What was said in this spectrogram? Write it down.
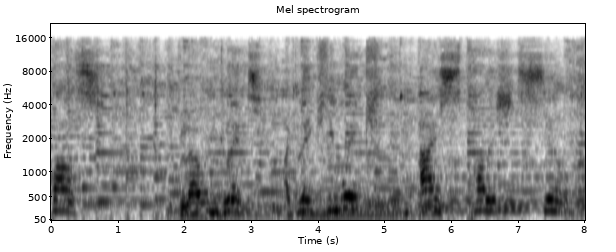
false. You glow and glint, I blink, you wink, an ice polished silk.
